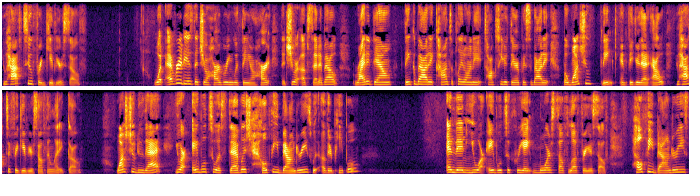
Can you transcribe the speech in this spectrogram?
you have to forgive yourself. Whatever it is that you're harboring within your heart that you are upset about, write it down, Think about it, contemplate on it, talk to your therapist about it. But once you think and figure that out, you have to forgive yourself and let it go. Once you do that, you are able to establish healthy boundaries with other people. And then you are able to create more self love for yourself. Healthy boundaries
